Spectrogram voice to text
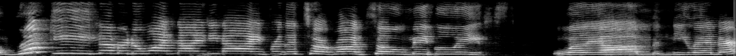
Rookie number to 199 for the Toronto Maple Leafs. William Nylander.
